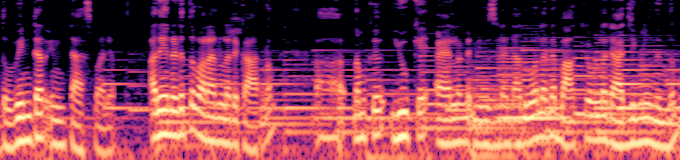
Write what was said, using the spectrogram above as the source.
ദ വിന്റർ ഇൻ ടാസ്മാനിയ അത് ഞാൻ എടുത്ത് പറയാനുള്ളൊരു കാരണം നമുക്ക് യു കെ അയർലൻഡ് ന്യൂസിലാൻഡ് അതുപോലെ തന്നെ ബാക്കിയുള്ള രാജ്യങ്ങളിൽ നിന്നും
